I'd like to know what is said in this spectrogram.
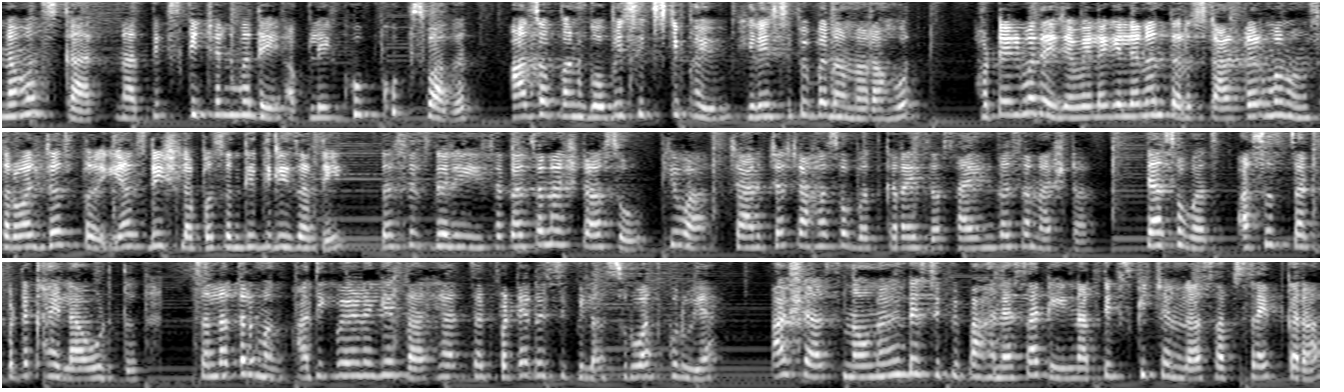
नमस्कार नातिप्स किचनमध्ये आपले खूप खूप स्वागत. आज आपण गोबी सिक्स्टी फाईव्ह ही रेसिपी बनवणार आहोत. हॉटेलमध्ये जेवायला गेल्यानंतर स्टार्टर म्हणून सर्वात जास्त याच डिशला पसंती दिली जाते. तसेच घरी सकाळचा नाश्ता असो किंवा चारच्या चहासोबत करायचा सायंकाळचा नाश्ता त्यासोबत असंच चटपट खायला आवडतं. चला तर मग अधिक वेळ न घेता ह्या चटपट्या रेसिपीला सुरुवात करूया. अशाच नवनवीन रेसिपी पाहण्यासाठी नातिप्स किचनला सबस्क्राईब करा.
